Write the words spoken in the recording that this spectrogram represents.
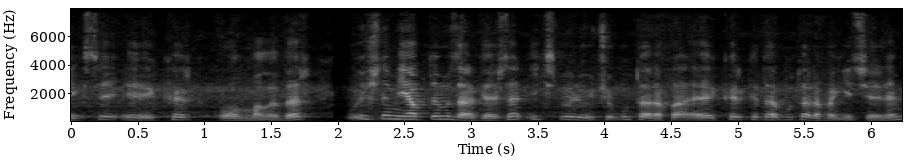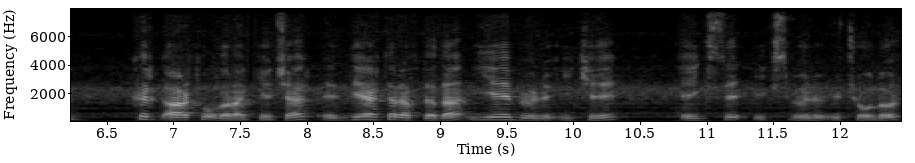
eksi e, 40 olmalıdır. Bu işlemi yaptığımız arkadaşlar x bölü 3'ü bu tarafa e, 40'ı da bu tarafa geçirelim. 40 artı olarak geçer. E, diğer tarafta da y bölü 2 eksi x bölü 3 olur.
